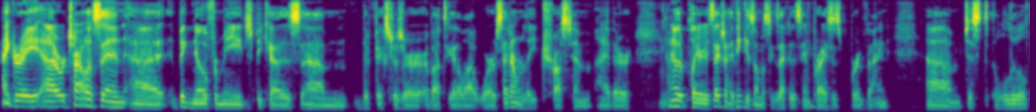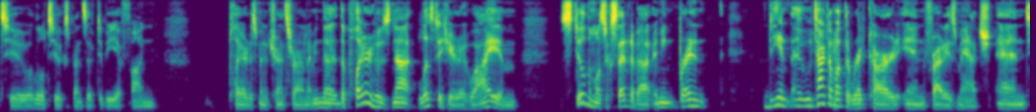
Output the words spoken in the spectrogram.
I agree. Uh, Richarlison, uh, big no for me, just because um, the fixtures are about to get a lot worse. I don't really trust him either. No. Another player, it's actually I think he's almost exactly the same price as Bergwijn. Um, just a little too a little too expensive to be a fun player to spend a transfer on. I mean, the the player who's not listed here, who I am still the most excited about. I mean, Brandon, the we talked about the red card in Friday's match, and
